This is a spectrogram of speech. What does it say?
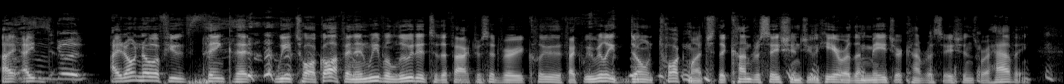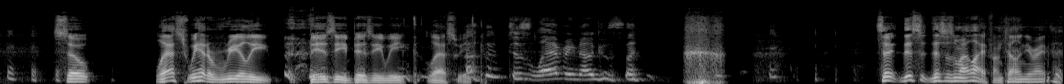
I, I, This is good. I don't know if you think that we talk often, and we've alluded to the fact or said very clearly the fact we really don't talk much. The conversations you hear are the major conversations we're having. So last we had a really busy, busy week last week. I'm just laughing now because So this this is my life. I'm telling you right now.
